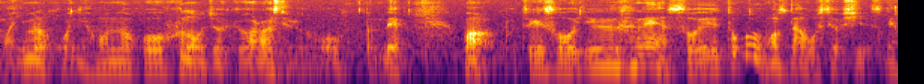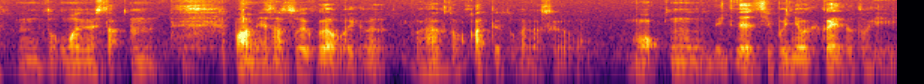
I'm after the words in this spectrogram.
まあ、今のこう日本のこう負の状況を表していると思ったんでまあぶっちゃけそういうねそういうところをまず直してほしいですね。うんと思いました。うん。まあ皆さんそういうことは言わなくても分かってると思いますけどももう、うん、できたら自分に置き換えた時に、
